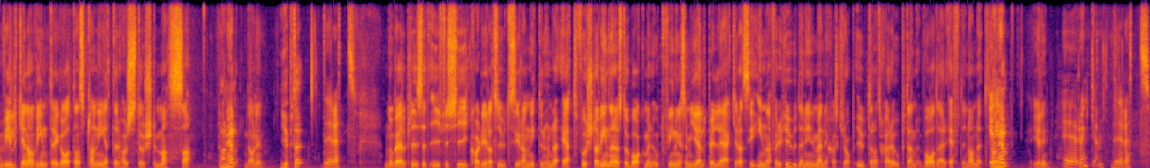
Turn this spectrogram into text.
Vilken av Vintergatans planeter har störst massa? Daniel. Daniel? Jupiter. Det är rätt. Nobelpriset i fysik har delats ut sedan 1901. Första vinnaren står bakom en uppfinning som hjälper läkare att se innanför huden i en människas kropp utan att skära upp den. Vad är efternamnet? Daniel. Elin? Eh, röntgen. Det är rätt.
